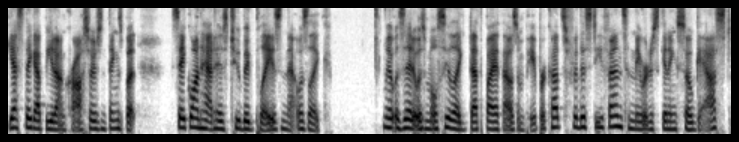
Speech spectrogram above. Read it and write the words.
Yes, they got beat on crossers and things, but Saquon had his two big plays, and that was like that was it. It was mostly like death by a thousand paper cuts for this defense, and they were just getting so gassed.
